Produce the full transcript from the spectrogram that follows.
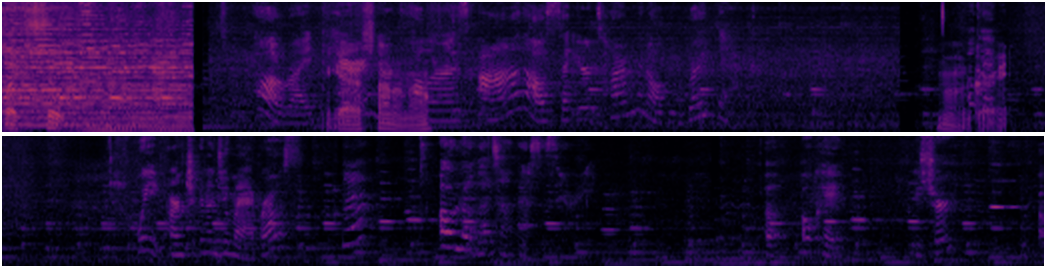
It's like soup. All right. I guess, I don't know. Color is on. I'll set your timer and I'll be right back. Oh, great. Wait, aren't you gonna do my eyebrows? Hmm? Oh no, that's not necessary. Oh, okay. You sure? Oh,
